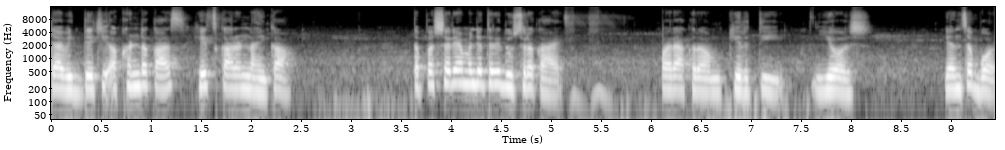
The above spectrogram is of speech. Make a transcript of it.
त्या विद्येची अखंड कास हेच कारण नाही का? तपश्चर्या म्हणजे तरी दुसरं काय? पराक्रम कीर्ती यश यांचं बळ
